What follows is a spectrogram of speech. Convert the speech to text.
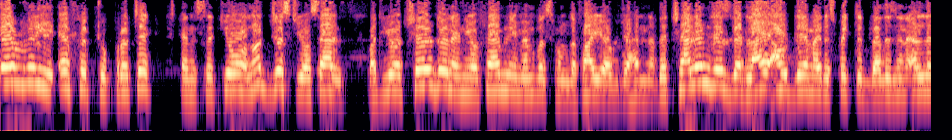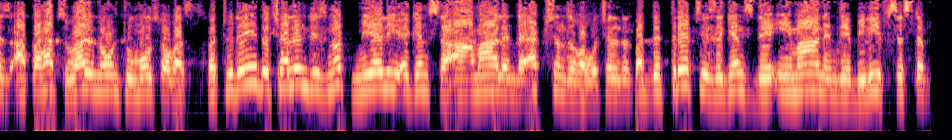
every effort to protect and secure not just yourself, but your children and your family members from the fire of Jahannam. The challenges that lie out there, my respected brothers and elders, are perhaps well known to most of us. But today the challenge is not merely against the amal and the actions of our children, but the threat is against their iman and their belief system.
